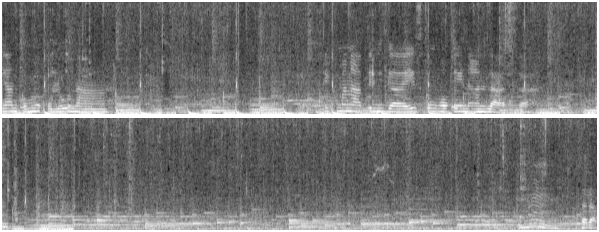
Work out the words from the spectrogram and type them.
Ayan, kumukulo na. Tikman natin guys kung okay na ang lasa. Mmm, sarap.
